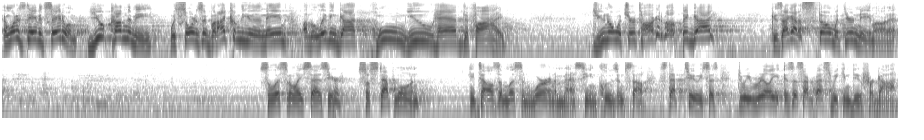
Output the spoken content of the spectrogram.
And what does David say to him? You come to me with sword and sling, but I come to you in the name of the living God whom you have defied. Do you know what you're talking about, big guy? Because I got a stone with your name on it. So listen to what he says here. So, step one, he tells them, listen, we're in a mess. He includes himself. Step two, he says, do we really, is this our best we can do for God?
